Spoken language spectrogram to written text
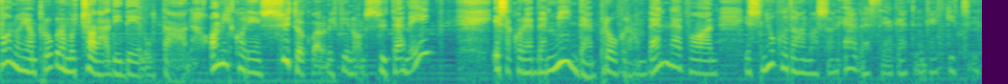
van olyan program, hogy családi délután, amikor én sütök valami finom süteményt, és akkor ebben minden program benne van, és nyugodalmasan elbeszélgetünk egy kicsit.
